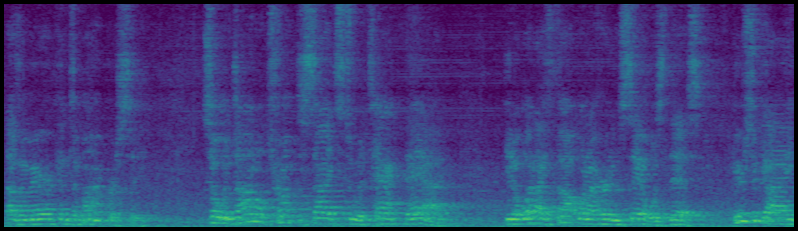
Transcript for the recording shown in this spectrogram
of American democracy. So when Donald Trump decides to attack that, you know, what I thought when I heard him say it was this. Here's a guy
